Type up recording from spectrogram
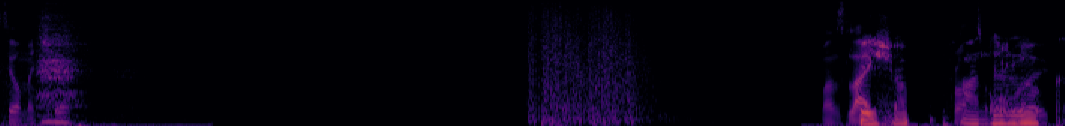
Still mid ship. One's B like shop. front Underlook. overlook.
